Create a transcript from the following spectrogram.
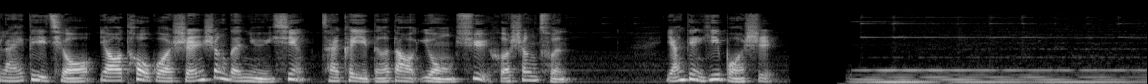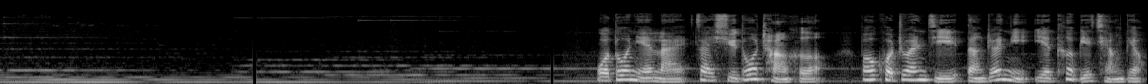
来地球要透过神圣的女性才可以得到永续和生存。杨定一博士。我多年来在许多场合，包括专辑《等着你》，也特别强调，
